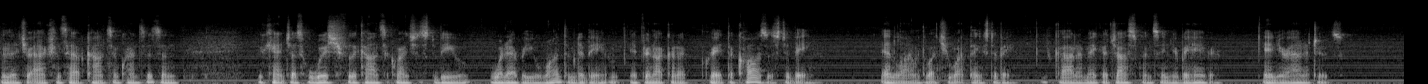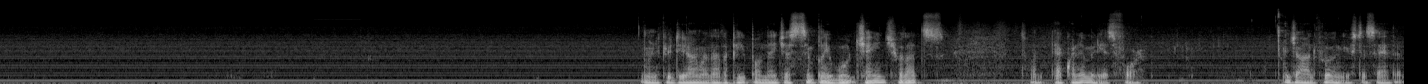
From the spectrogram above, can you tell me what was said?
And that your actions have consequences, and you can't just wish for the consequences to be whatever you want them to be if you're not going to create the causes to be in line with what you want things to be. You've got to make adjustments in your behavior, in your attitudes. And if you're dealing with other people and they just simply won't change, well, that's, that's what equanimity is for. Ajaan Fuang used to say that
